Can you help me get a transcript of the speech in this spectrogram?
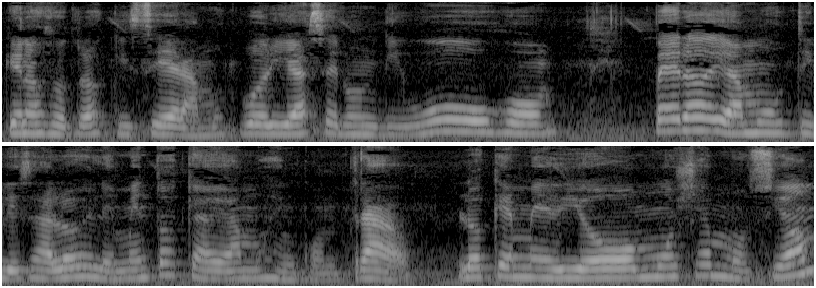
que nosotros quisiéramos. Podría ser un dibujo, pero debíamos utilizar los elementos que habíamos encontrado, lo que me dio mucha emoción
